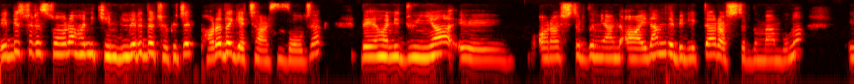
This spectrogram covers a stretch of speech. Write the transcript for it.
Ve bir süre sonra hani kendileri de çökecek, para da geçersiz olacak. Ve hani dünya e, araştırdım yani ailemle birlikte araştırdım ben bunu. E,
